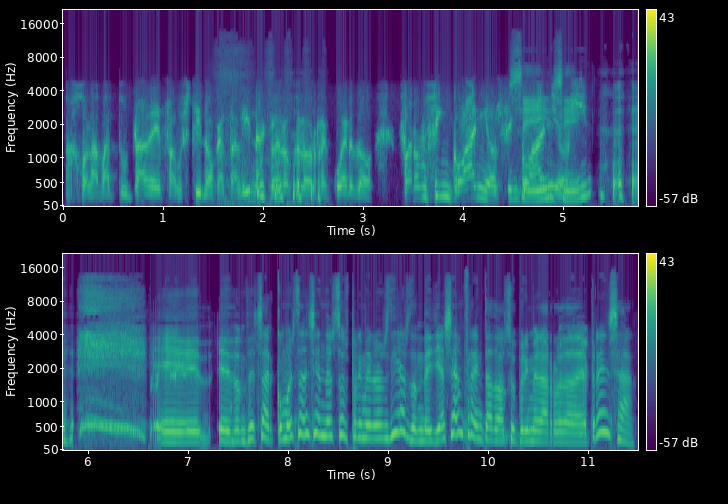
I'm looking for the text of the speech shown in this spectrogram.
bajo la batuta de Faustino Catalina, claro que lo recuerdo. Fueron cinco años, cinco años. Sí. eh, eh, don César, ¿cómo están siendo estos primeros días donde ya se ha enfrentado a su primera rueda de prensa?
